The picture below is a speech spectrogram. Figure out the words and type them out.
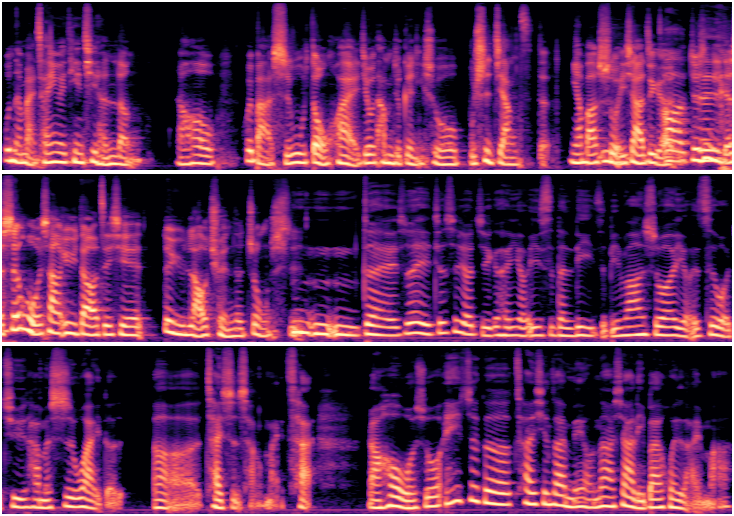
不能买菜，因为天气很冷，然后会把食物冻坏。结果他们就跟你说不是这样子的，你要不要说一下这个？嗯哦、就是你的生活上遇到这些对于劳权的重视。嗯嗯嗯，对，所以就是有几个很有意思的例子，比方说有一次我去他们室外的呃菜市场买菜，然后我说哎，这个菜现在没有，那下礼拜会来吗？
